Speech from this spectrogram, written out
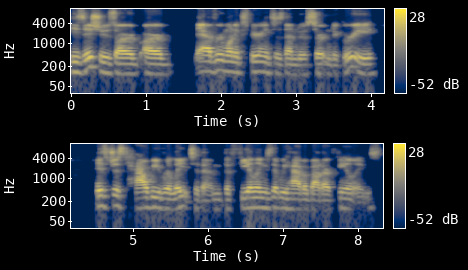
these issues are are everyone experiences them to a certain degree it's just how we relate to them, the feelings that we have about our feelings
